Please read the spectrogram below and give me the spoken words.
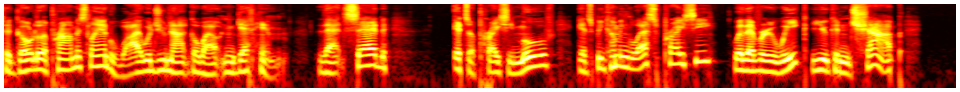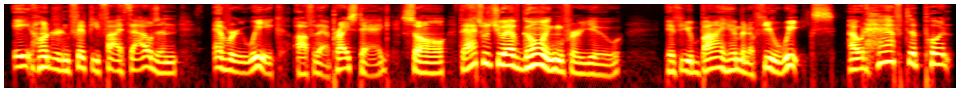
to go to the promised land, why would you not go out and get him? That said, it's a pricey move. It's becoming less pricey with every week. You can chop 855,000 every week off of that price tag. So that's what you have going for you if you buy him in a few weeks. I would have to put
